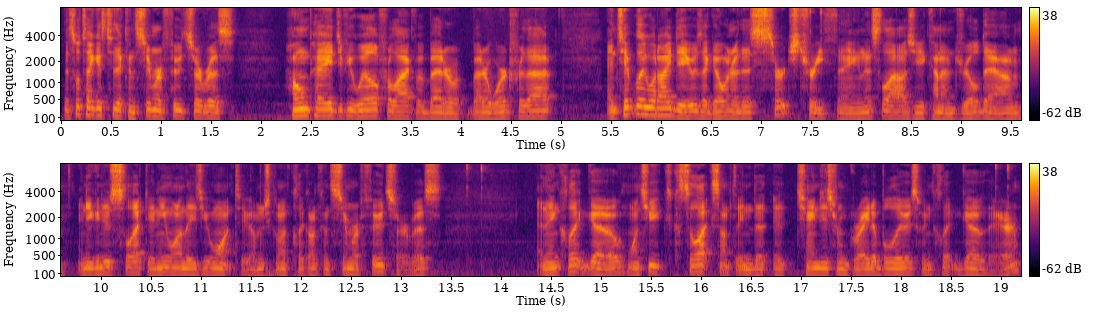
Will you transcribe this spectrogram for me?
This will take us to the consumer food service homepage, if you will, for lack of a better better word for that. And typically what I do is I go under this search tree thing. This allows you to kind of drill down and you can just select any one of these you want to. I'm just going to click on consumer food service and then click go. Once you select something, it changes from gray to blue, so we can click go there.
